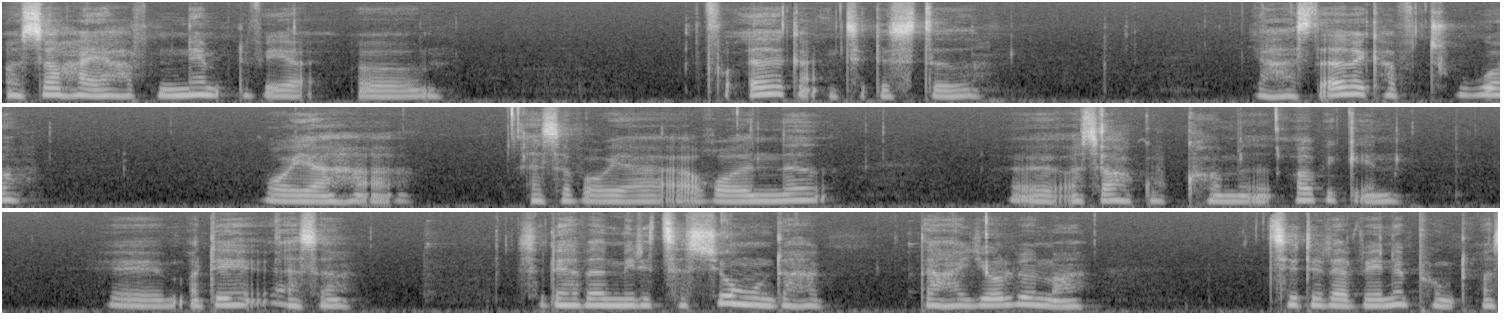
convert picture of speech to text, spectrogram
Og så har jeg haft nemt ved at øh, adgang til det sted. Jeg har stadigvæk haft ture, hvor jeg har, altså hvor jeg er rådet ned, øh, og så har kunne komme op igen. Øh, og det, altså, så det har været meditation, der har, der har hjulpet mig til det der vendepunkt, og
